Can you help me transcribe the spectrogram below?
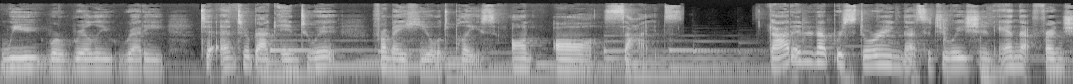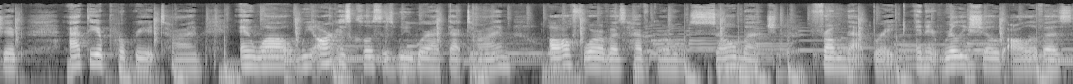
we were really ready to enter back into it from a healed place on all sides. God ended up restoring that situation and that friendship at the appropriate time. And while we aren't as close as we were at that time, all four of us have grown so much from that break. And it really showed all of us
